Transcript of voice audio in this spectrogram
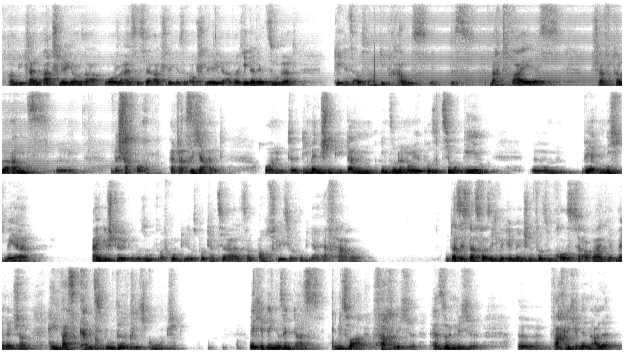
Kommen die kleinen Ratschläge unserer Branche, heißt es ja, Ratschläge sind auch Schläge, aber jeder, der zuhört, geht ins Ausland, geht raus. Das macht frei, das schafft Toleranz äh, und das schafft auch einfach Sicherheit. Und äh, die Menschen, die dann in so eine neue Position gehen, ähm, werden nicht mehr eingestellt und gesucht aufgrund ihres Potenzials, sondern ausschließlich aufgrund ihrer Erfahrung. Und das ist das, was ich mit den Menschen versuche rauszuarbeiten, mit Managern. Hey, was kannst du wirklich gut? Welche Dinge sind das? Und zwar fachliche, persönliche, äh, fachliche nennen alle.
